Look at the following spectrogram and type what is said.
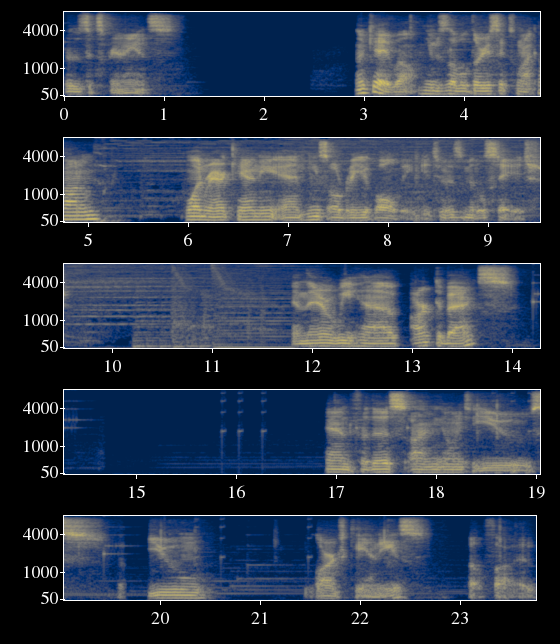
for this experience. Okay, well, he was level 36 when I caught him. One rare candy, and he's already evolving into his middle stage. And there we have Arctibax. And for this, I'm going to use a few large candies, about five.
